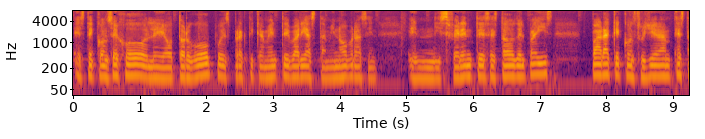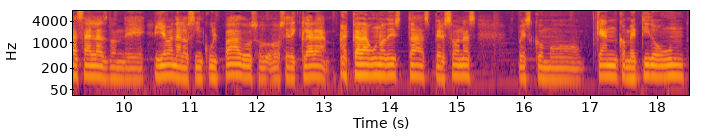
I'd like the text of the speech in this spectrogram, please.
este consejo le otorgó pues prácticamente varias también obras en, en diferentes estados del país para que construyeran estas salas donde llevan a los inculpados o, se declara a cada uno de estas personas pues como que han cometido un,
